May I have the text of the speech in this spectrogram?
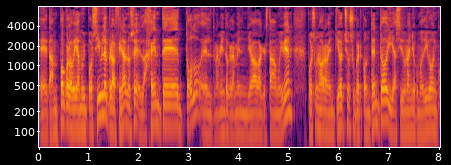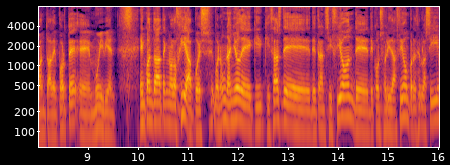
eh, tampoco lo veía muy posible, pero al final, no sé, la gente, todo, el entrenamiento que también llevaba que estaba muy bien, pues una hora veintiocho, súper contento y ha sido un año, como digo, en cuanto a deporte, eh, muy bien. En cuanto a tecnología, pues bueno, un año de quizás de, de transición, de, de, consolidación, por decirlo así.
